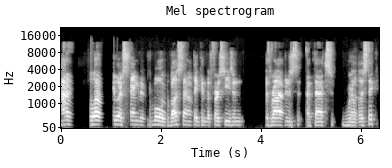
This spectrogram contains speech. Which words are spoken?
I, a lot of people are saying that Super Bowl bust. I don't think in the first season with Rodgers that that's realistic,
